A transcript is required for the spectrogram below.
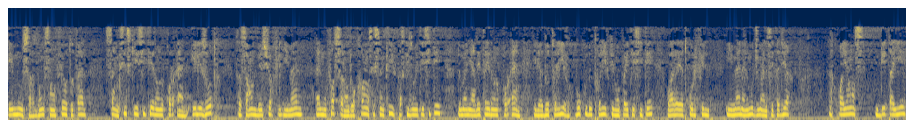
et Moussa. Donc ça en fait au total 5. C'est ce qui est cité dans le Coran. Et les autres, ça, ça bien sûr fil iman al-mufassal. On doit croire en ces cinq livres parce qu'ils ont été cités de manière détaillée dans le Coran. Il y a d'autres livres, beaucoup d'autres livres qui n'ont pas été cités. fil iman al-mujmal, c'est-à-dire la croyance détaillée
